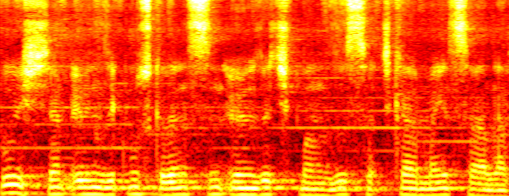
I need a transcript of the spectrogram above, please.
Bu işlem evinizdeki muskaların sizin önünüze çıkmanızı çıkarmayı sağlar.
